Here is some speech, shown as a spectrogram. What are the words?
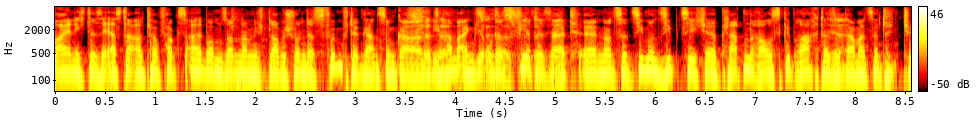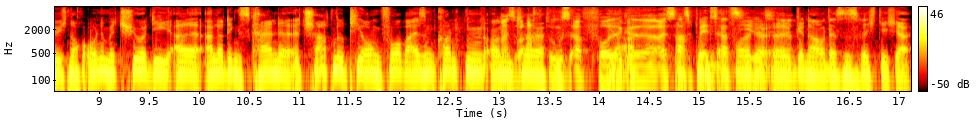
war ja nicht das erste Alter Fox Album, sondern ich glaube schon das fünfte ganz und gar. Also die haben eigentlich, oder das vierte, vierte seit äh, 1977 äh, Platten rausgebracht, also ja. damals natürlich noch ohne Mature, die äh, allerdings keine Chartnotierung vorweisen konnten. Und, also Achtungserfolge ja, als, als Achtungserfolge, erzielt, ja. äh, genau, das ist richtig, ja.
